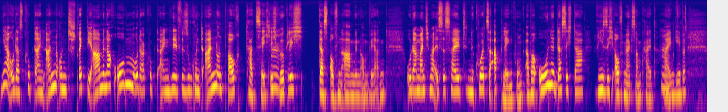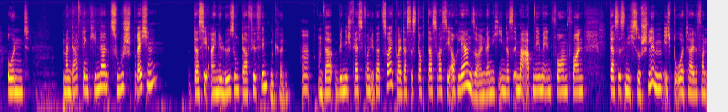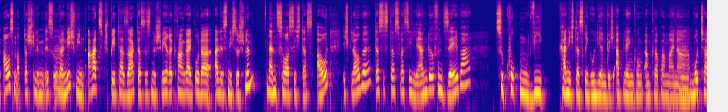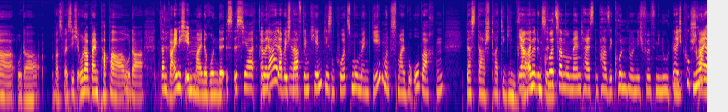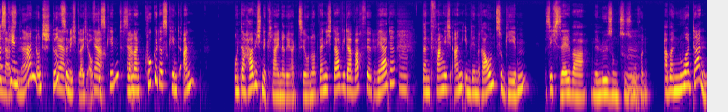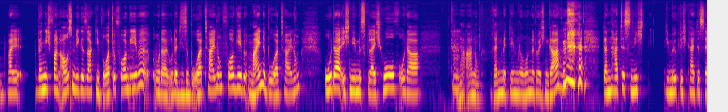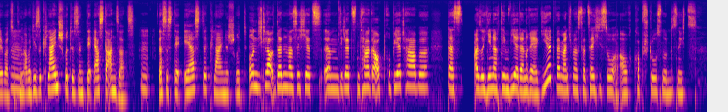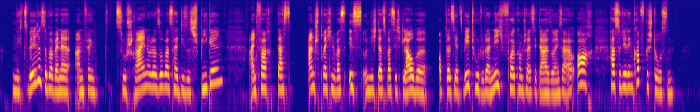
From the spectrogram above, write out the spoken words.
ja, oder es guckt einen an und streckt die Arme nach oben oder guckt einen hilfesuchend an und braucht tatsächlich wirklich das auf den Arm genommen werden. Oder manchmal ist es halt eine kurze Ablenkung, aber ohne dass ich da riesig Aufmerksamkeit reingebe. Und man darf den Kindern zusprechen, dass sie eine Lösung dafür finden können. Und da bin ich fest von überzeugt, weil das ist doch das, was sie auch lernen sollen. Wenn ich ihnen das immer abnehme in Form von, das ist nicht so schlimm, ich beurteile von außen, ob das schlimm ist oder nicht, wie ein Arzt später sagt, das ist eine schwere Krankheit oder alles nicht so schlimm, dann source ich das out. Ich glaube, das ist das, was sie lernen dürfen, selber zu gucken, wie kann ich das regulieren durch Ablenkung am Körper meiner Mhm. Mutter oder was weiß ich, oder beim Papa oder dann weine ich eben mal eine Runde. Es ist ja Mhm. Aber- egal, aber ich ja. darf dem Kind diesen kurzen Moment geben und es mal beobachten, dass da Strategien Ja, aber vorhanden ein sind. kurzer Moment heißt ein paar Sekunden und nicht fünf Minuten. Ja, ich gucke nur das lassen, Kind ne? an und stürze Ja. nicht gleich auf das Kind, sondern gucke das Kind an und da habe ich eine kleine Reaktion. Und wenn ich da wieder wach für werde, Mhm. dann fange ich an, ihm den Raum zu geben, sich selber eine Lösung zu Mhm. suchen. Aber nur dann, weil wenn ich von außen, wie gesagt, die Worte vorgebe oder, oder diese Beurteilung vorgebe, meine Beurteilung, oder ich nehme es gleich hoch oder keine Mhm. Ahnung, renn mit dem eine Runde durch den Garten, dann hat es nicht die Möglichkeit, es selber Mhm. zu tun. Aber diese kleinen Schritte sind der erste Ansatz. Das ist der erste kleine Schritt. Und ich glaube, dann, was ich jetzt ähm, die letzten Tage auch probiert habe, dass, also je nachdem, wie er dann reagiert, weil manchmal ist tatsächlich so auch Kopfstoßen und ist nichts, nichts Wildes, aber wenn er anfängt zu schreien oder sowas, halt dieses Spiegeln, einfach das ansprechen, was ist und nicht das, was ich glaube, ob das jetzt wehtut oder nicht, vollkommen scheißegal, sondern ich sage, ach, hast du dir den Kopf gestoßen?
